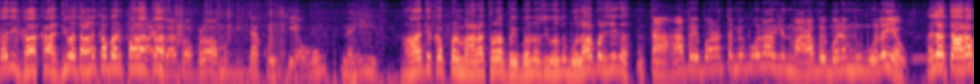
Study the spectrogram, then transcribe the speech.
કદી ઘા ખાધી હોય તાણે ખબર પડે કે. વાત આપણો અમુક બીજા કોઈ કેવું નહીં. હા તે પણ મારા થોડા ભાઈબંધો છે તો બોલાવવા પડશે કે. તારા ભાઈ બનો તમે બોલાવજો મારા ભાઈ બને હું બોલાવી આવું. એટલે તારા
